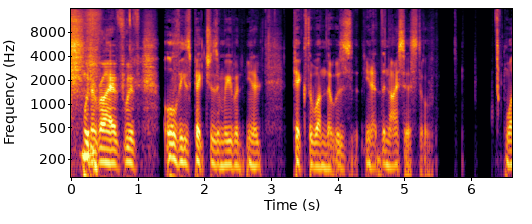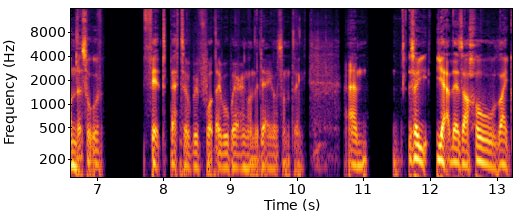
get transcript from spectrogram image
would arrive with all these pictures, and we would, you know, pick the one that was, you know, the nicest or one that sort of fit better with what they were wearing on the day or something. And so, yeah, there's a whole like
